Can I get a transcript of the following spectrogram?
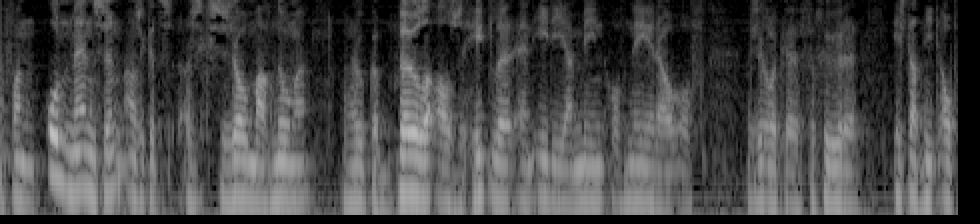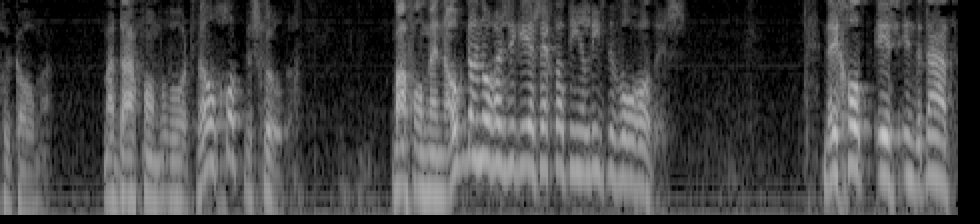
van onmensen, als ik, het, als ik ze zo mag noemen. Zulke beulen als Hitler en Idi Amin of Nero of zulke figuren, is dat niet opgekomen. Maar daarvan wordt wel God beschuldigd. Waarvan men ook dan nog eens een keer zegt dat hij een liefdevol God is. Nee, God is inderdaad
